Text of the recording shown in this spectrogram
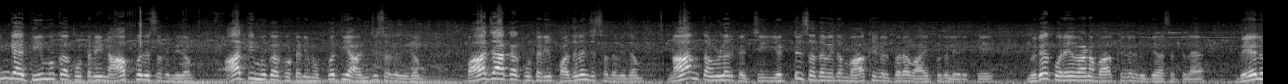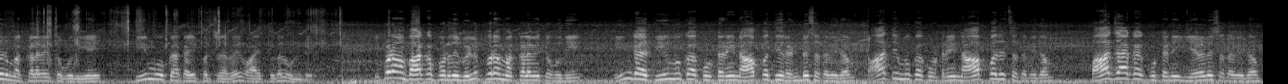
இங்கே திமுக கூட்டணி நாற்பது சதவீதம் அதிமுக கூட்டணி முப்பத்தி அஞ்சு சதவீதம் பாஜக கூட்டணி பதினஞ்சு சதவீதம். நாம் தமிழர் கட்சி எட்டு சதவீதம் வாக்குகள் பெற வாய்ப்புகள் இருக்கு. மிக குறைவான வாக்குகள் வித்தியாசத்துல வேலூர் மக்களவை தொகுதியை திமுக கைப்பற்றவே வாய்ப்புகள் உண்டு. இப்போ நம்ம பார்க்க போகிறது விழுப்புரம் மக்களவை தொகுதி. இங்க திமுக கூட்டணி நாற்பத்தி ரெண்டு சதவீதம் அதிமுக கூட்டணி நாற்பது சதவீதம் பாஜக கூட்டணி ஏழு சதவீதம்.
